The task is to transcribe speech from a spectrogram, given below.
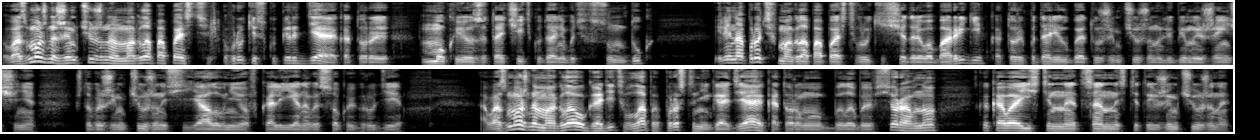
Возможно, жемчужина могла попасть в руки скупердяя, который мог ее заточить куда-нибудь в сундук, или, напротив, могла попасть в руки щедрого барыги, который подарил бы эту жемчужину любимой женщине, чтобы жемчужина сияла у нее в колье на высокой груди — а, возможно, могла угодить в лапы просто негодяя, которому было бы все равно, какова истинная ценность этой жемчужины,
